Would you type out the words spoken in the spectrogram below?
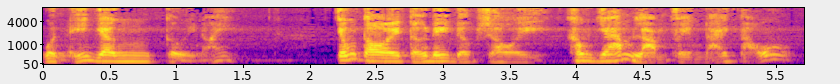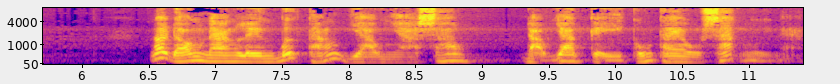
Quỳnh Ý Dân cười nói, chúng tôi tự đi được rồi, không dám làm phiền đại tẩu. Nói đoạn nàng liền bước thẳng vào nhà sau, Đào Gia Kỳ cũng theo sát người nàng.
